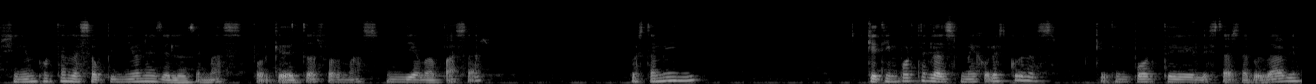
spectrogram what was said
si no importan las opiniones de los demás, porque de todas formas un día va a pasar, pues también que te importen las mejores cosas, que te importe el estar saludable,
